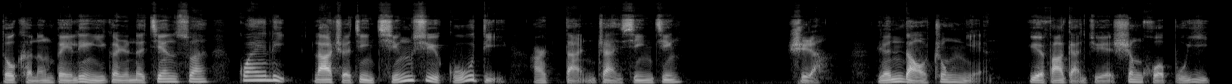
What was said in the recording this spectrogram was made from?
都可能被另一个人的尖酸、乖戾拉扯进情绪谷底而胆战心惊。是啊，人到中年，越发感觉生活不易，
